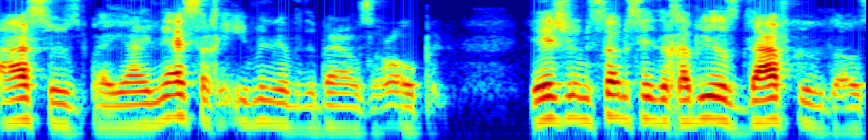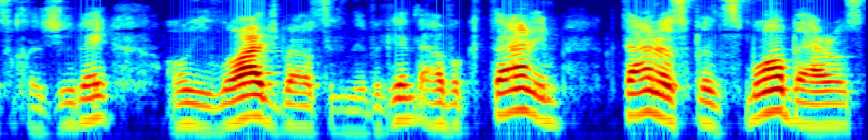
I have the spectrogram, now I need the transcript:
Asers by Nesach, even if the barrels are open. Yeshim, some say the Chavil is Dafka Gdos, Chashive, only large barrels significant. Avoktanim, Ktanos, but small barrels,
